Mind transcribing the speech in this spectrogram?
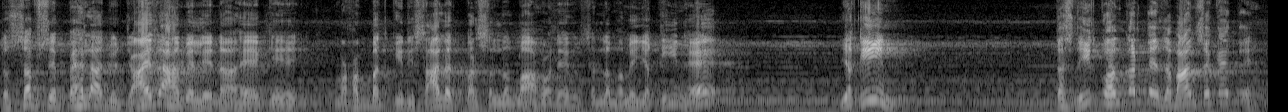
تو سب سے پہلا جو جائزہ ہمیں لینا ہے کہ محمد کی رسالت پر صلی اللہ علیہ وسلم ہمیں یقین ہے، یقین۔ تصدیق تو ہم کرتے ہیں، زبان سے کہتے ہیں۔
